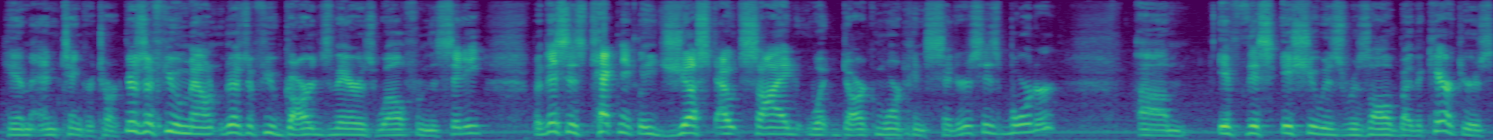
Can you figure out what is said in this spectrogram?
him and Tinker Torque. There's a few mount, there's a few guards there as well from the city, but this is technically just outside what Darkmoor considers his border. Um, if this issue is resolved by the characters,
